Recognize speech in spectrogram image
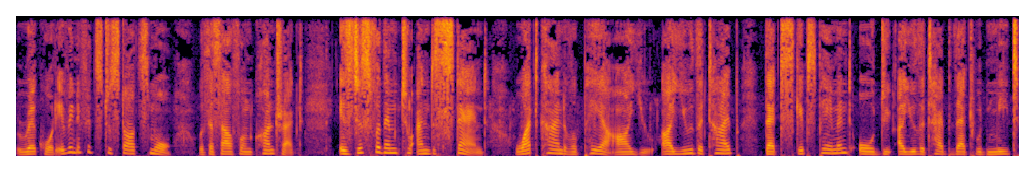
record, even if it's to start small with a cell phone contract, is just for them to understand what kind of a payer are you? Are you the type that skips payment or do, are you the type that would meet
